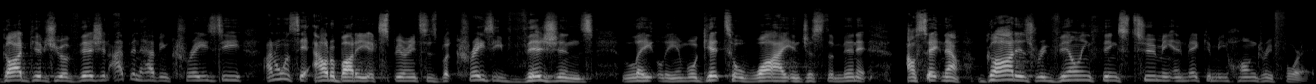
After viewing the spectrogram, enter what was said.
God gives you a vision. I've been having crazy, I don't want to say out of body experiences, but crazy visions lately. And we'll get to why in just a minute. I'll say it now God is revealing things to me and making me hungry for it.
